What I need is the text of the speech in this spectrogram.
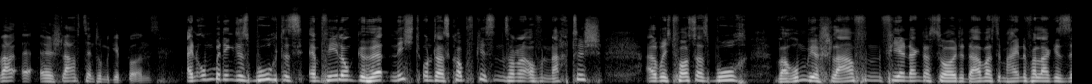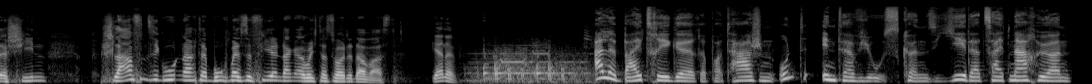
äh, äh, Schlafzentrum gibt bei uns. Ein unbedingtes Buch, das Empfehlung gehört nicht unter das Kopfkissen, sondern auf den Nachttisch. Albrecht Forsters Buch Warum wir schlafen. Vielen Dank, dass du heute da warst. Im Heine Verlag ist es erschienen. Schlafen Sie gut nach der Buchmesse. Vielen Dank, Albrecht, dass du heute da warst. Gerne. Alle Beiträge, Reportagen und Interviews können Sie jederzeit nachhören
